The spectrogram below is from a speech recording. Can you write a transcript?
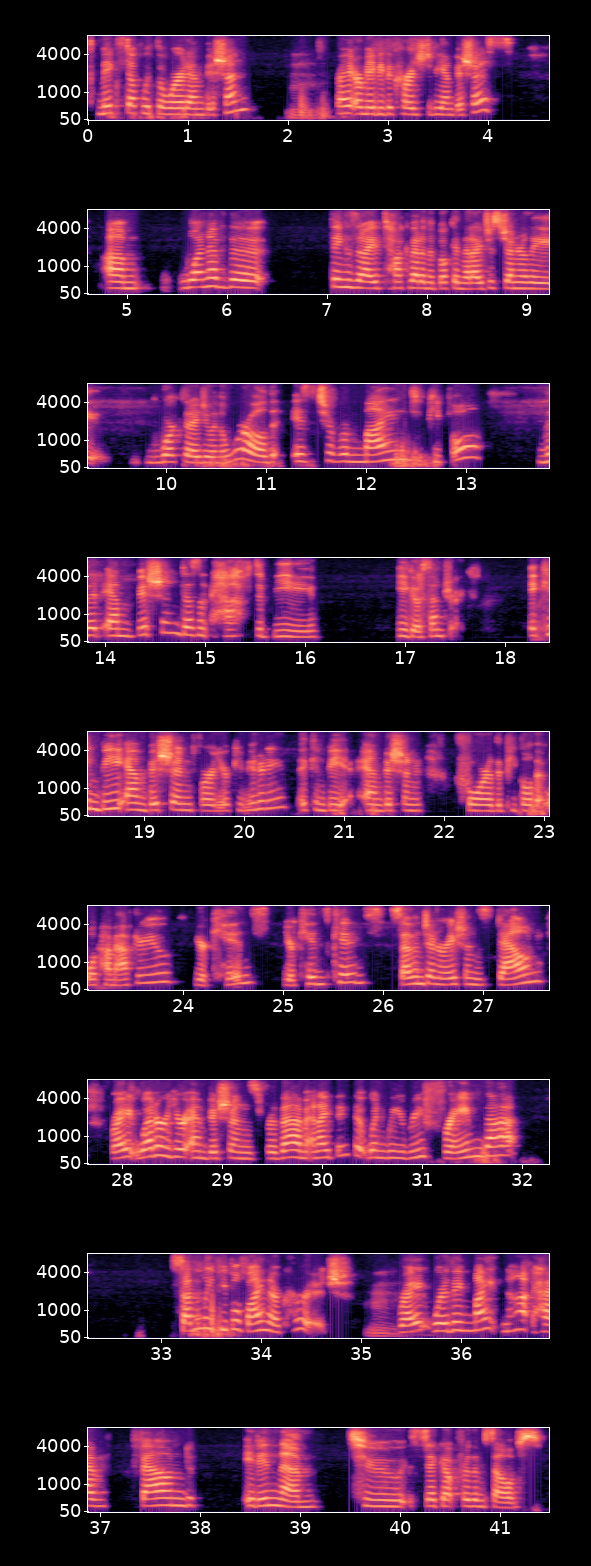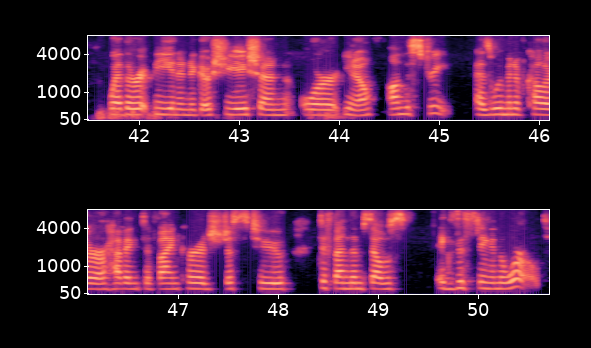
mixed up with the word ambition mm. right or maybe the courage to be ambitious um, one of the things that i talk about in the book and that i just generally work that I do in the world is to remind people that ambition doesn't have to be egocentric. It can be ambition for your community, it can be ambition for the people that will come after you, your kids, your kids' kids, seven generations down, right? What are your ambitions for them? And I think that when we reframe that, suddenly people find their courage, mm. right? Where they might not have found it in them to stick up for themselves, whether it be in a negotiation or, you know, on the street, as women of color are having to find courage just to defend themselves existing in the world.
